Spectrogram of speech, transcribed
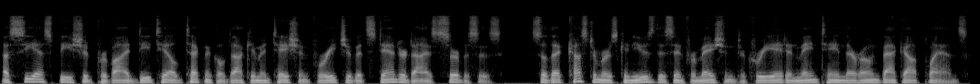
a CSP should provide detailed technical documentation for each of its standardized services, so that customers can use this information to create and maintain their own backout plans.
